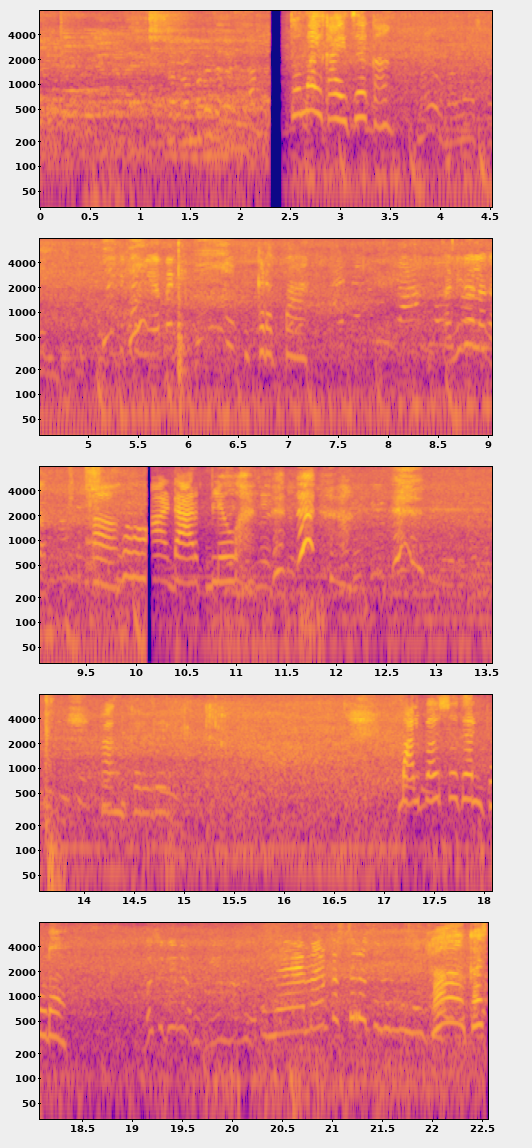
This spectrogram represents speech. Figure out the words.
तो कॉम्प्युटर का तुम्हाला खायचं का कोणी येतं नाही. इकडं पा आणि झालं का हा डार्क ब्ल्यू अंकल गेले माल बसू द्या ना पुढं बसू दे ना रुपये मागे. हा कस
